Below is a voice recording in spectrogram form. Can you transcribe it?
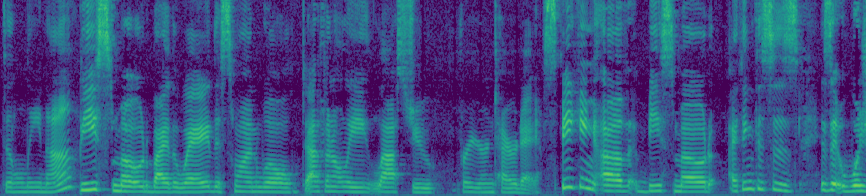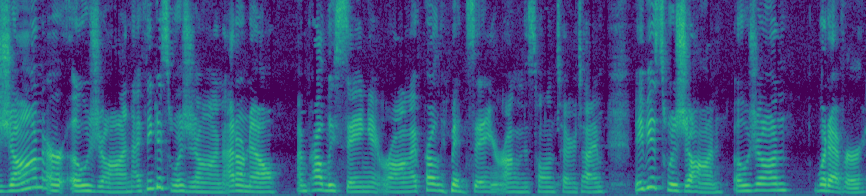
Delina. Beast Mode, by the way. This one will definitely last you for your entire day. Speaking of beast mode, I think this is, is it Wajan or Ojan? I think it's Wajan. I don't know. I'm probably saying it wrong. I've probably been saying it wrong this whole entire time. Maybe it's Wajan. Ojan? Whatever.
